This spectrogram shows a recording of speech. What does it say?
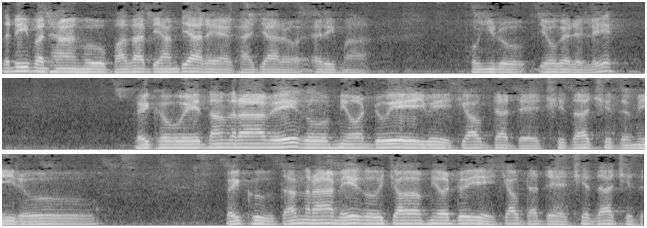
သတိပဋ္ဌာန်ကိုဘာသာပြန်ပြတဲ့အခါကျတော့အဲ့ဒီမှာဘုန်းကြီးတို့ပြောခဲ့တယ်လေဘိကဝေသန္တရာဘေကို မျောတွေး၍ကြောက်တတ်တဲ့ခြေသားခြေသမီးတို့ ဘိက္ခုသန္တရာဘေကိုကြောက်မျောတွေး၍ကြောက်တတ်တဲ့ခြေသားခြေသ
